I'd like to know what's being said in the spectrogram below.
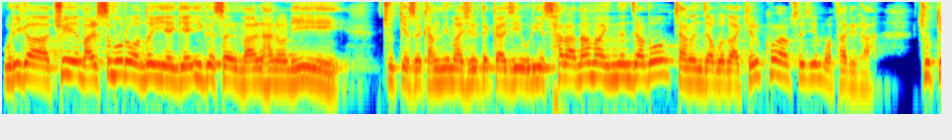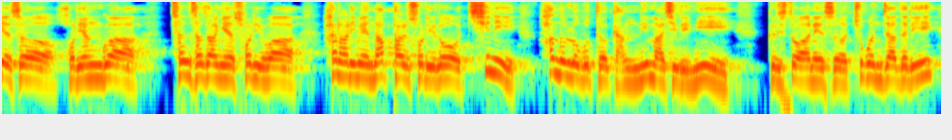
우리가 주의 말씀으로 너희에게 이것을 말하노니 주께서 강림하실 때까지 우리 살아남아 있는 자도 자는 자보다 결코 앞서지 못하리라. 주께서 호령과 천사장의 소리와 하나님의 나팔 소리로 친히 하늘로부터 강림하시리니 그리스도 안에서 죽은 자들이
